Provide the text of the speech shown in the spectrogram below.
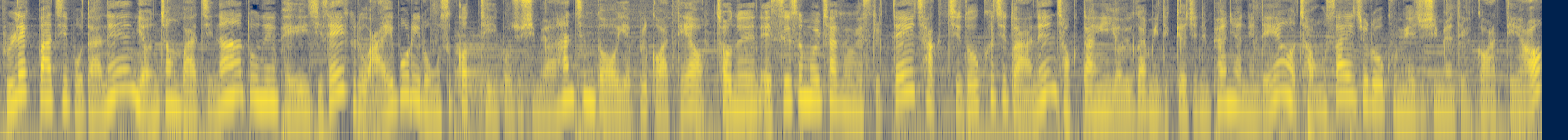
블랙 바지보다는 연청 바지나 또는 베이지색 그리고 아이보리 롱 스커트 입어주시면 한층 더 예쁠 것 같아요. 저는 S 스몰 착용했을 때 작지도 크지도 않은 적당히 여유감이 느껴지는 편이었는데요. 정 사이즈로 구매해주시면 될 것 같아요.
